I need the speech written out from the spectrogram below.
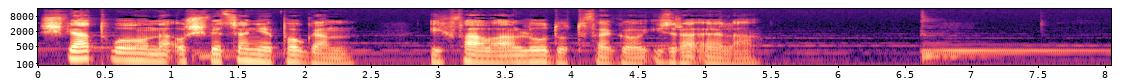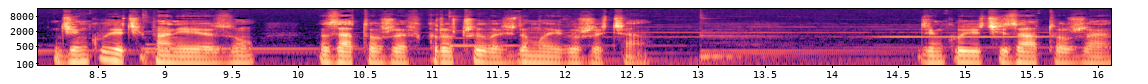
Światło na oświecenie pogan i chwała ludu Twego Izraela. Dziękuję Ci, Panie Jezu, za to, że wkroczyłeś do mojego życia. Dziękuję Ci za to, że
